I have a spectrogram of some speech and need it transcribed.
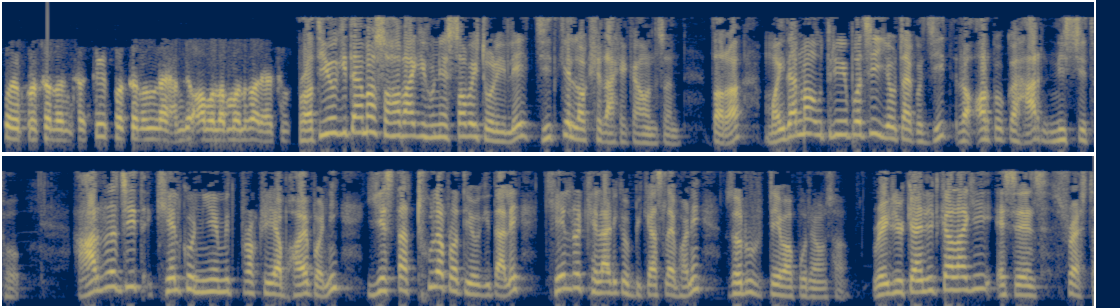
प्रचलन छ त्यही प्रचलनलाई हामीले अवलम्बन गरेका छौँ। प्रतियोगितामा सहभागी हुने सबै टोलीले जितकै लक्ष्य राखेका हुन्छन् तर मैदानमा उत्रिएपछि एउटाको जित र अर्कोको हार निश्चित हो। हार र जित खेलको नियमित प्रक्रिया भए पनि यस्ता ठूला प्रतियोगिताले खेल र खेलाडीको विकासलाई भने जरुर टेवा पुर्याउँछ। रेडियो क्यान्डिडका लागि एसएन्स श्रेष्ठ।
